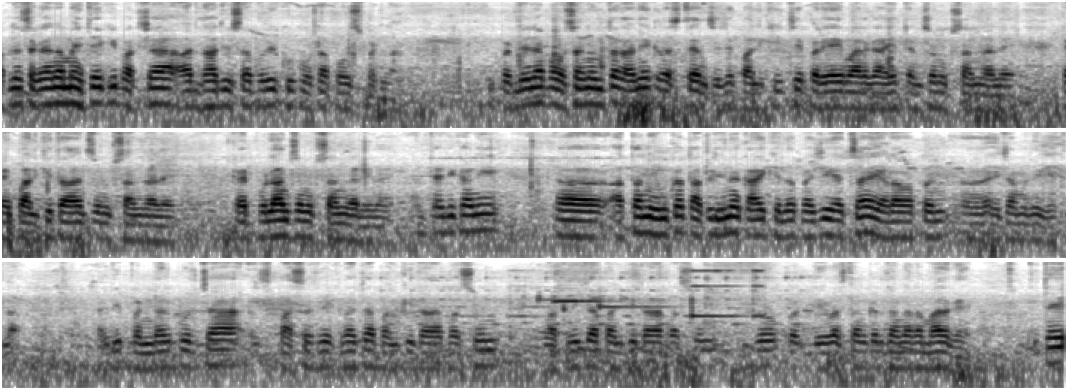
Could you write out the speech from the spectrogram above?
आपल्या सगळ्यांना माहिती आहे की मागच्या आठ दहा दिवसापूर्वी खूप मोठा पाऊस पडला. पडलेल्या पावसानंतर अनेक रस्त्यांचे जे पालखीचे पर्यायी मार्ग आहेत त्यांचं नुकसान झालं आहे काही पालखी तळांचं नुकसान झालं आहे काही पुलांचं नुकसान झालेलं आहे. आणि त्या ठिकाणी आता नेमकं तातडीनं काय केलं पाहिजे याचा आढावा आपण याच्यामध्ये घेतला. अगदी पंढरपूरच्या पासष्ट एकराच्या पालखी तळापासून वाकरीच्या पालखी तळापासून जो देवस्थानकडे जाणारा मार्ग आहे तिथे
